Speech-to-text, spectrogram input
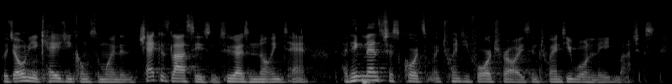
which only occasionally comes to mind. In Cheika's last season, 2009-10, I think Leinster scored something like 24 tries in 21 league matches.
